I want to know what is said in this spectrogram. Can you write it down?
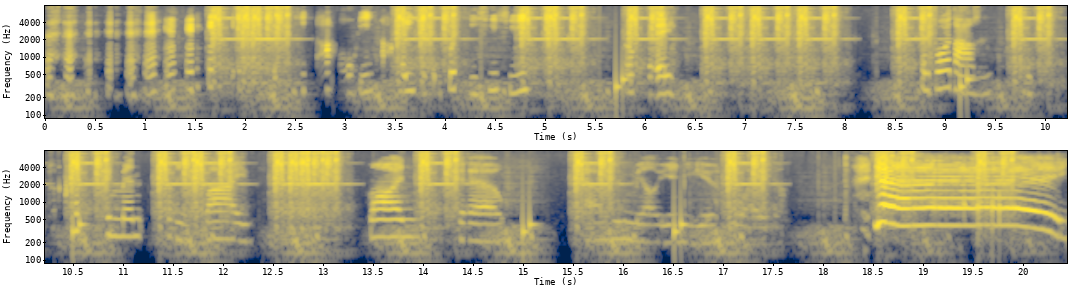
okay. And 4,000. I meant 25. One, two, thousand million years later. Yay!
